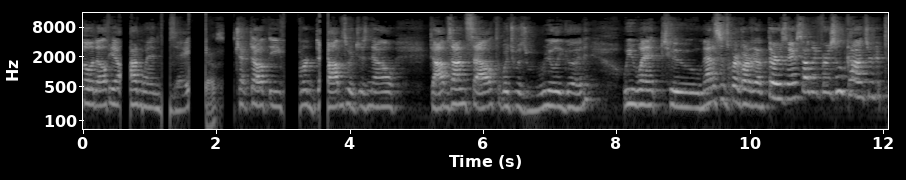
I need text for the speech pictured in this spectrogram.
Philadelphia on Wednesday. Yes. checked out the former Dobbs, which is now Dobbs on South, which was really good. We went to Madison Square Garden on Thursday. I saw my first Who concert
